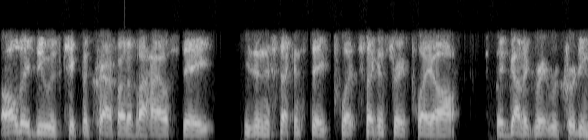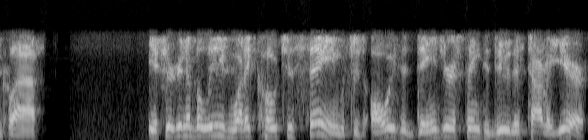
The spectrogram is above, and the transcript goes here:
All they do is kick the crap out of Ohio State. He's in the second state second straight playoff. They've got a great recruiting class. If you're going to believe what a coach is saying, which is always a dangerous thing to do this time of year,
